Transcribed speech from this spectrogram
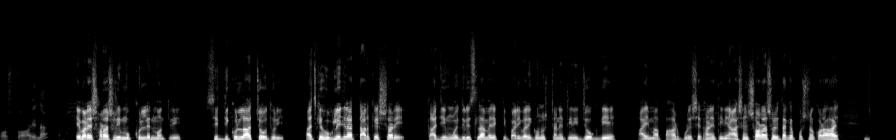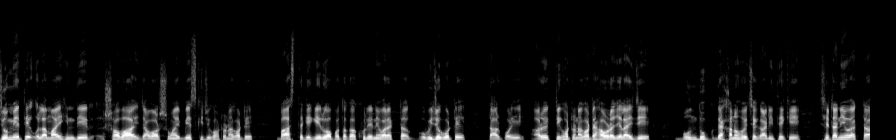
কষ্ট হয় না। এবারে সরাসরি মুখ খুললেন মন্ত্রী সিদ্দিকুল্লাহ চৌধুরী। আজকে হুগলি জেলার তারকেশ্বরে কাজী মহিদুল ইসলামের একটি পারিবারিক অনুষ্ঠানে তিনি যোগ দিয়ে আইমা পাহাড়পুরে সেখানে তিনি আসেন। সরাসরি তাকে প্রশ্ন করা হয়, জমিয়েতে ওলামায় হিন্দের সভায় যাওয়ার সময় বেশ কিছু ঘটনা ঘটে। বাস থেকে গেরুয়া পতাকা খুলে নেওয়ার একটা অভিযোগ ওঠে। তারপরে আরও একটি ঘটনা ঘটে হাওড়া জেলায় যে বন্দুক দেখানো হয়েছে গাড়ি থেকে। সেটা নিয়েও একটা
